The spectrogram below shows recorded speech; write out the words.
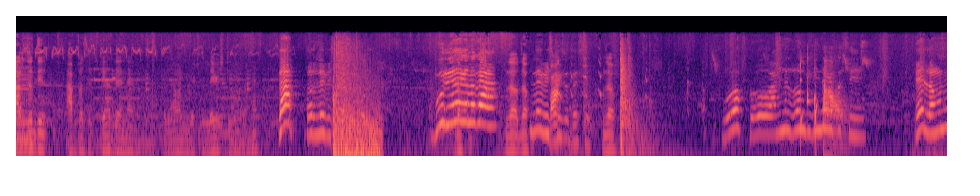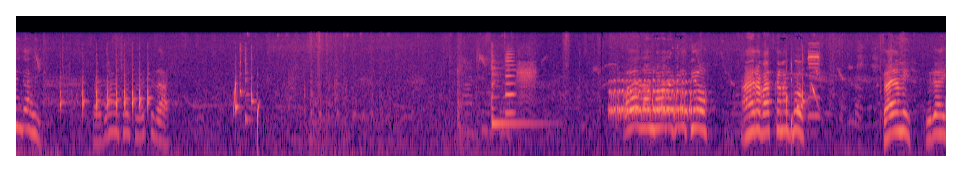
আর যদি আব্বা যদি টেহা দেয় না তাহলে আমার নিয়ে একটা লিপস্টিক নেব হ্যাঁ? যা তোর লেবিস বুড়ি হয়ে গেল গা। যাও যাও। লেবিস যাও। ও ও আমি না কিনতে গেছি হে লঙ্গন কিনতে আহি তারপরে আমি সব সিলেক্ট যা ও লঙ্গা বালা করে দিও আরে ভাত খানা গো যাই আমি ঘুরে আহি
